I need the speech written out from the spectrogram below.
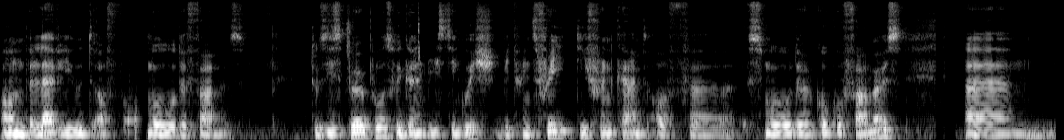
on the livelihood of smallholder farmers. To this purpose, we're going to distinguish between three different kinds of uh, smallholder cocoa farmers. Um,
